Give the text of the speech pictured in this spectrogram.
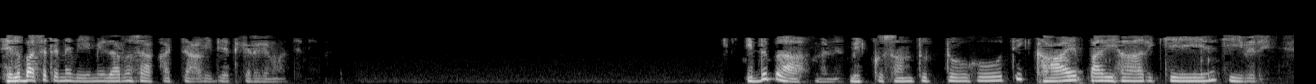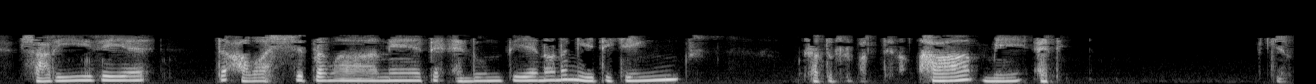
හෙළබසට නෙවෙයි මේ ධර්ම සාකච්ඡා විදිහට කරගෙන වචනේ. ඉද බ්‍රාහ්මණ වික්කු සන්තුට්ඨෝ හෝති කාය පරිහාරිකේන චීවරේ ශරීරයට අවශ්‍ය ප්‍රමාණයට ඇඳුම් තියෙනවා නම් ඒ ටිකෙන් සතුටටපත් වෙනවා. හා මේ ඇති. කියලා.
